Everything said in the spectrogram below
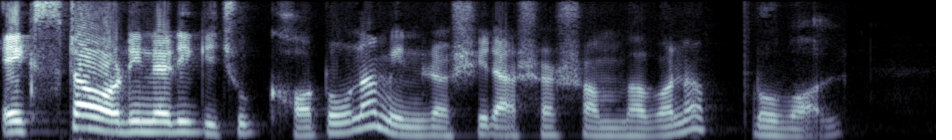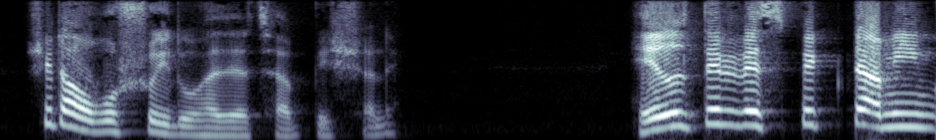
এক্সট্রা অর্ডিনারি কিছু ঘটনা মিন রাশির আসার সম্ভাবনা প্রবল। সেটা অবশ্যই দু হাজার ছাব্বিশ সালে। হেলথের রেসপেক্টে আমি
